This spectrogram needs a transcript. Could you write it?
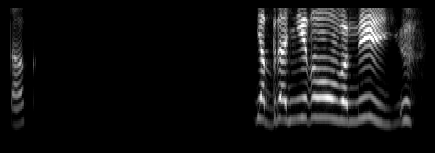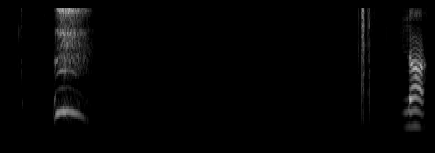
Так. Я бронированный. На.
